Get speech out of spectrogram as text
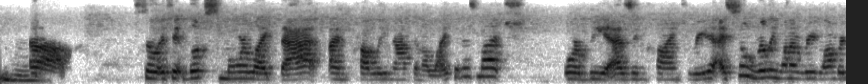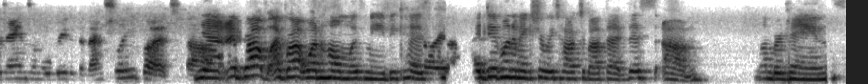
Mhm. Um, so if it looks more like that, I'm probably not going to like it as much or be as inclined to read it. I still really want to read Lumberjanes and we'll read it eventually, but um, yeah, I brought I brought one home with me because Oh, I did want to make sure we talked about that. This um, Lumberjanes.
